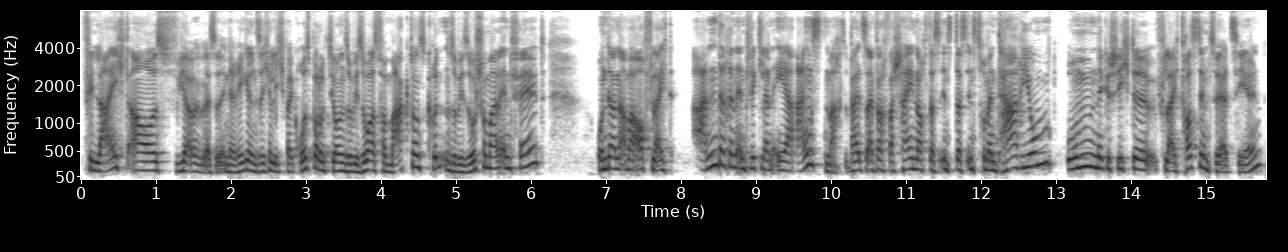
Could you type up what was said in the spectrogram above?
vielleicht aus, ja, also in der Regel sicherlich bei Großproduktionen sowieso aus Vermarktungsgründen sowieso schon mal entfällt und dann aber auch vielleicht anderen Entwicklern eher Angst macht, weil es einfach wahrscheinlich noch das, das Instrumentarium, um eine Geschichte vielleicht trotzdem zu erzählen,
